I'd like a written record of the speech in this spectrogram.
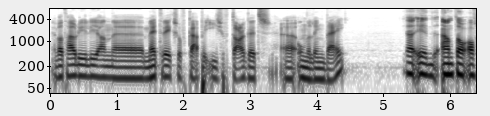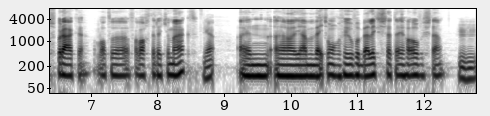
En wat houden jullie aan eh, metrics of KPI's of targets eh, onderling bij? Ja, het aantal afspraken wat we verwachten dat je maakt. Ja. En eh, ja, we weten ongeveer hoeveel belletjes er tegenover staan. Mhm.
